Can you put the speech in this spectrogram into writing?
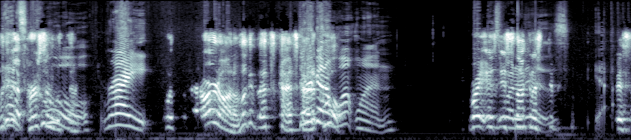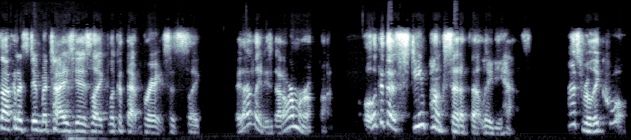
look at that person with, that, right. with that art on him. Look at that's They're kind of going to cool. want one. right. It's, it's not it going to. is. Yeah. It's not to stigmatize you as like look at that brace. It's like hey, that lady's got armor on. Oh look at that steampunk setup that lady has. That's really cool.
